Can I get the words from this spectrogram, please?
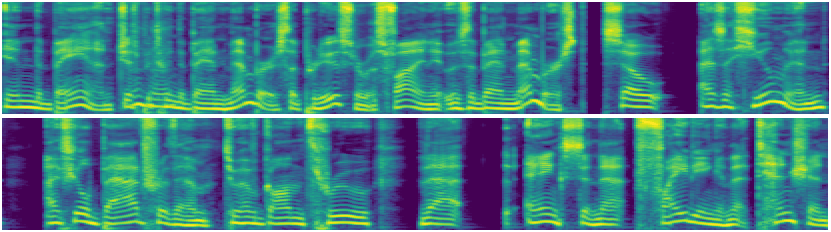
in the band, just Mhm. between the band members. The producer was fine, it was the band members. So, as a human, I feel bad for them to have gone through that angst and that fighting and that tension,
